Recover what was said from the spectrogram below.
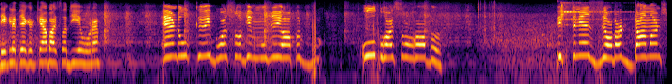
देख लेते हैं कि क्या भाई साहब जी, ये हो रहा है। एंड ओके भाई साहब जी, मुझे यहाँ पर ओ भाई साहब, इतने ज़्यादा डायमंड्स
